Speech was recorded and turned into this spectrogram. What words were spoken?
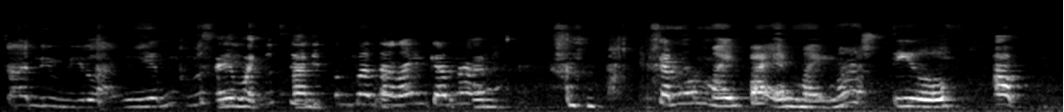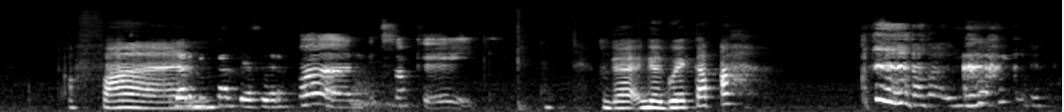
kan dibilangin. Terus itu sih kan. di tempat lain karena Kan karena my pa and my ma still up. Ntar fun dikat ya Fir. fun, it's okay. nggak nggak gue cut ah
